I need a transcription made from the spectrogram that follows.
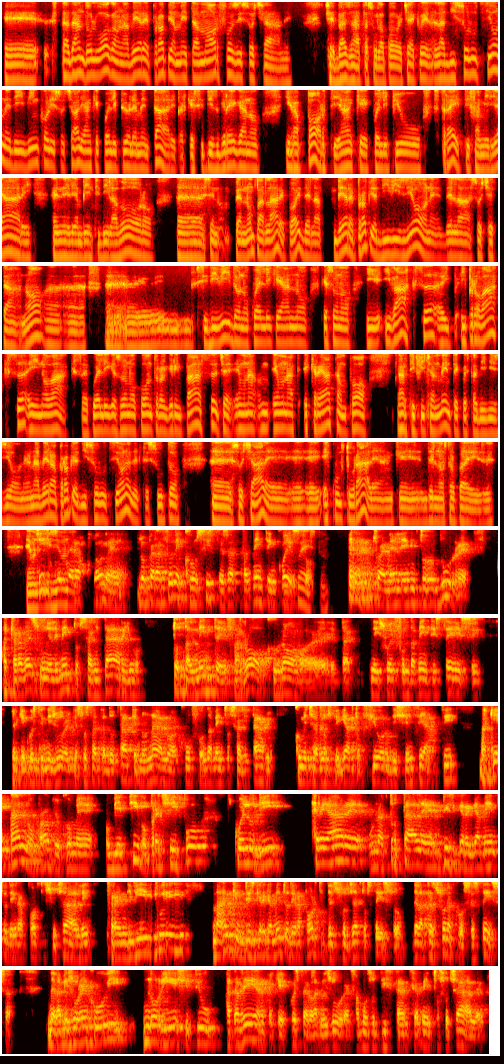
eh, sta dando luogo a una vera e propria metamorfosi sociale cioè basata sulla paura, cioè la dissoluzione dei vincoli sociali, anche quelli più elementari, perché si disgregano i rapporti, anche quelli più stretti, familiari, eh, negli ambienti di lavoro, eh, no, per non parlare poi della vera e propria divisione della società, no? eh, eh, si dividono quelli che, hanno, che sono i, i Vax, i, i Pro-Vax e i Novax, quelli che sono contro il Green Pass, cioè è, una, è, una, è creata un po' artificialmente questa divisione, è una vera e propria dissoluzione del tessuto eh, sociale e, e, culturale anche del nostro paese. È una sì, visione... l'operazione, l'operazione, consiste esattamente in questo, in questo. cioè nell'introdurre attraverso un elemento sanitario totalmente farlocco no? eh, da, nei suoi fondamenti stessi, perché queste misure che sono state adottate non hanno alcun fondamento sanitario, come ci hanno spiegato fior di scienziati, ma che hanno proprio come obiettivo precipuo quello di creare un totale disgregamento dei rapporti sociali tra individui, ma anche un disgregamento dei rapporti del soggetto stesso, della persona con se stessa, nella misura in cui non riesci più ad avere, perché questa era la misura, il famoso distanziamento sociale,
